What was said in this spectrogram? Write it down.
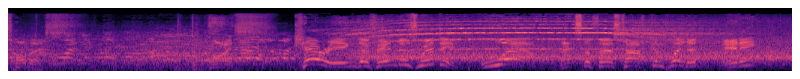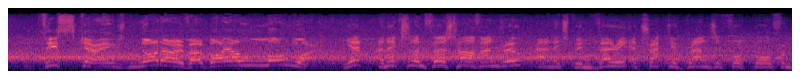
Thomas. Price. Carrying defenders with him. Wow. That's the first half completed. Eddie, this game's not over by a long way. Yep, an excellent first half, Andrew, and it's been very attractive brands of football from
